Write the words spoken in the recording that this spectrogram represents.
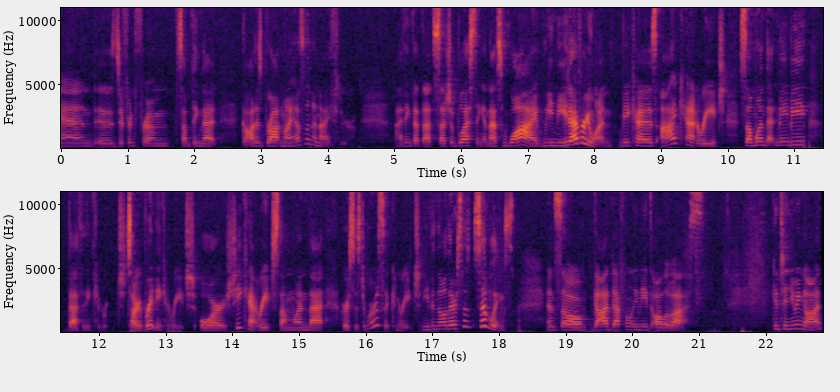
and is different from something that God has brought my husband and I through. I think that that's such a blessing, and that's why we need everyone because I can't reach someone that maybe Bethany can reach. Sorry, Brittany can reach, or she can't reach someone that her sister Marissa can reach, even though they're siblings. And so God definitely needs all of us. Continuing on,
